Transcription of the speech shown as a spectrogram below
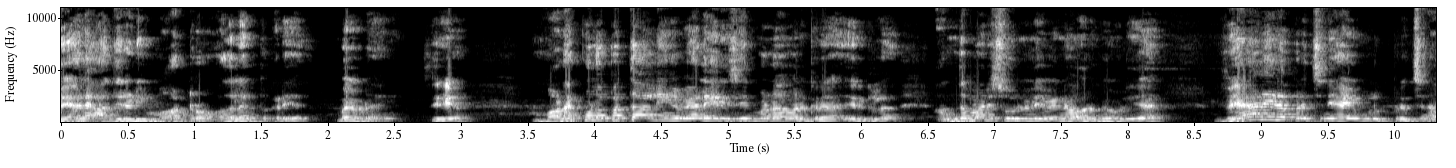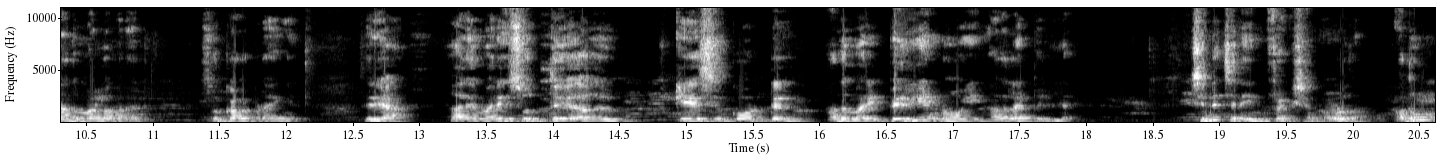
வேலை அதிரடி மாற்றம் அதெல்லாம் இப்போ கிடையாது. பயப்படாதீங்க. சரியா? மனக்குழப்பத்தால் நீங்கள் வேலையை ரிசைன் பண்ணாமல் இருக்கிற இருக்கல. அந்த மாதிரி சூழ்நிலை வேணா வருமே ஒழிய வேலையில பிரச்சனையாகி உங்களுக்கு பிரச்சனை அந்த மாதிரிலாம் வராது. ஸோ கவலைப்படாதீங்க. சரியா? அதே மாதிரி சொத்து ஏதாவது கேஸு கோர்ட்டு அந்த மாதிரி பெரிய நோய் அதெல்லாம் இப்போ இல்லை. சின்ன சின்ன இன்ஃபெக்ஷன் அவ்வளோதான் அதுவும்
